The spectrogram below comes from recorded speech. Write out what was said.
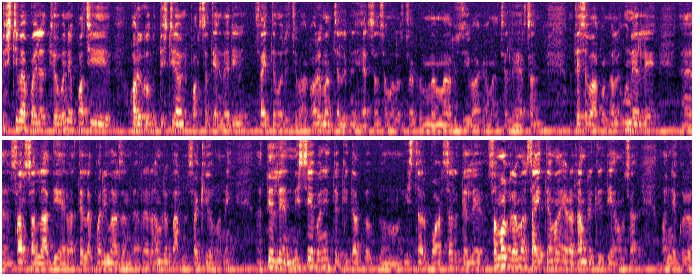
दृष्टिमा पहिला थियो भने पछि अरूको दृष्टिमा पनि पर्छ त्यहाँनिर। साहित्यमा रुचि भएको अरू मान्छेले पनि हेर्छन् समालोचनमा रुचि भएको मान्छेले हेर्छन्। त्यसो भएको हुनाले उनीहरूले सरसल्लाह दिएर त्यसलाई परिमार्जन गरेर राम्रो पार्न सकियो भने त्यसले निश्चय पनि त्यो किताबको स्तर बढ्छ र त्यसले समग्रमा साहित्यमा एउटा राम्रो कृति आउँछ भन्ने कुरो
